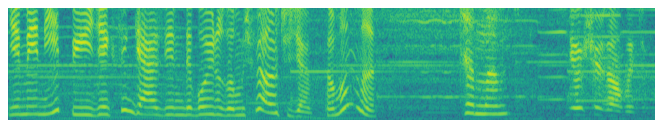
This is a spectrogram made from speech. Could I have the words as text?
Yemeğini yiyip büyüyeceksin. Geldiğimde boyun uzamış ve ölçeceğim. Tamam mı? Tamam. Görüşürüz ablacığım.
